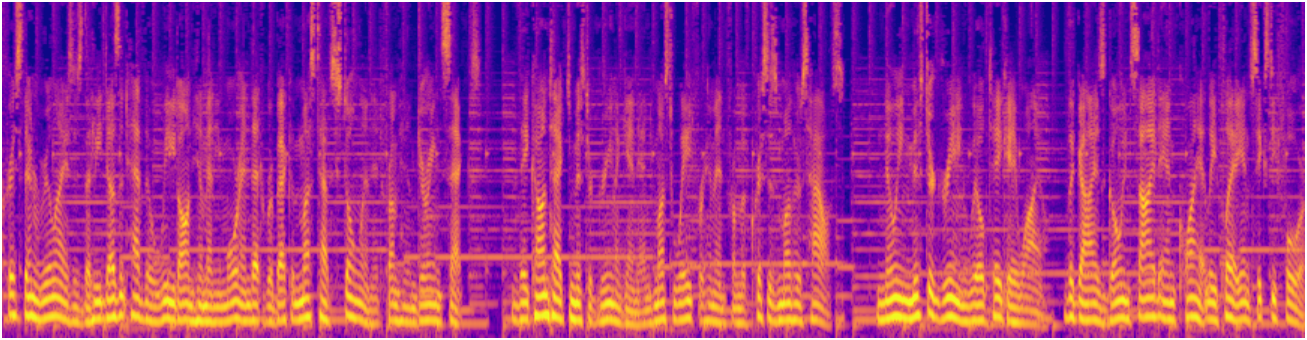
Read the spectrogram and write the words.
Chris then realizes that he doesn't have the weed on him anymore and that Rebecca must have stolen it from him during sex. They contact Mr. Green again and must wait for him in front of Chris's mother's house. Knowing Mr. Green will take a while, the guys go inside and quietly play N64.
